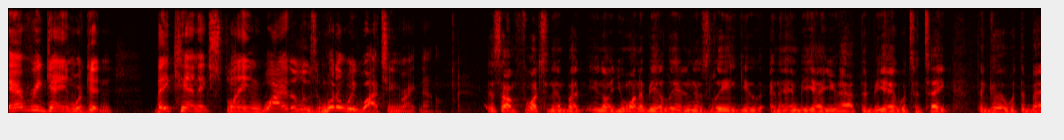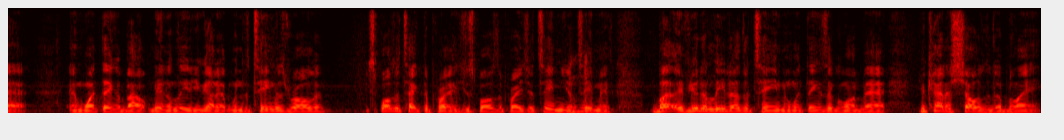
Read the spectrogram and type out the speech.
every game we're getting, they can't explain why they're losing. What are we watching right now? It's unfortunate, but you know, you want to be a leader in this league, you in the NBA, you have to be able to take the good with the bad. And one thing about being a leader, you got to when the team is rolling, you're supposed to take the praise. You're supposed to praise your team and your mm-hmm. teammates. But if you're the leader of the team and when things are going bad, you kind of shoulder the blame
